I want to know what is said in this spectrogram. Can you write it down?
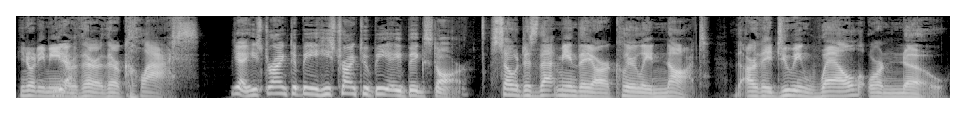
you know what I mean, Yeah. or their their class. Yeah, he's trying to be, he's trying to be a big star. So does that mean they are clearly not? Are they doing well or no?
